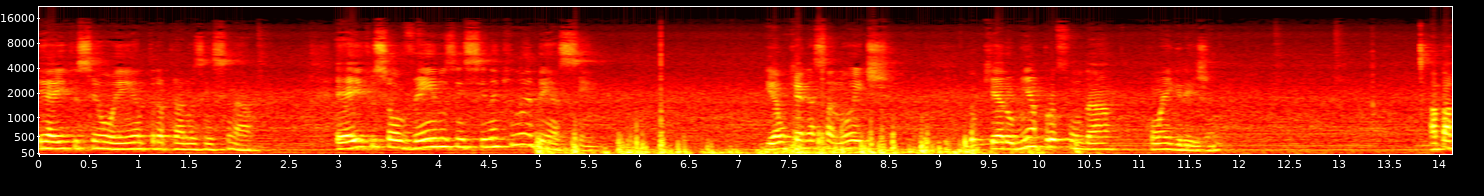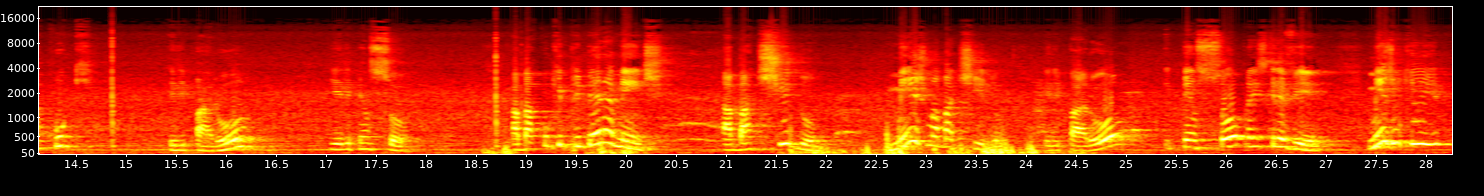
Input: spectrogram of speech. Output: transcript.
é aí que o Senhor entra para nos ensinar. É aí que o Senhor vem e nos ensina que não é bem assim. E é o que é nessa noite eu quero me aprofundar com a igreja. Abacuque, ele parou e ele pensou. Abacuque, primeiramente, abatido, mesmo abatido, ele parou e pensou para escrever, mesmo que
